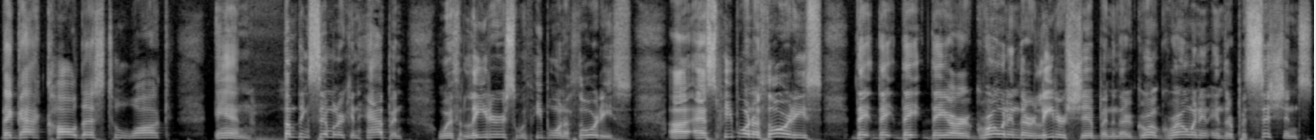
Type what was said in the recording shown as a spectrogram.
that God called us to walk in. Something similar can happen with leaders, with people in authorities. Uh, as people in authorities, they, they, they, they are growing in their leadership and they're grow, growing in, in their positions.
